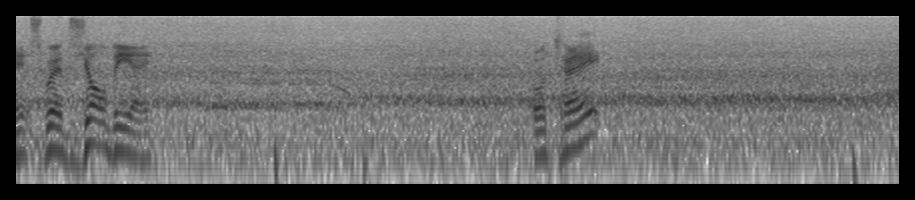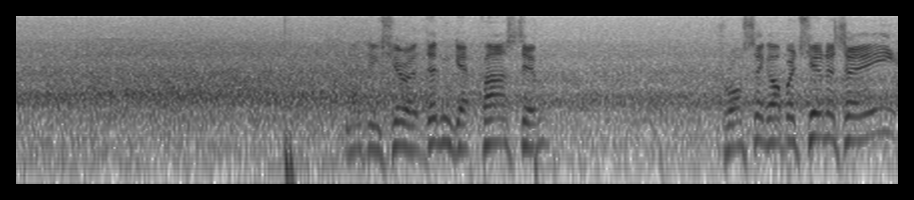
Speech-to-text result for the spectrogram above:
It's with Janvier. Autret. Making sure it didn't get past him. Crossing opportunity.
